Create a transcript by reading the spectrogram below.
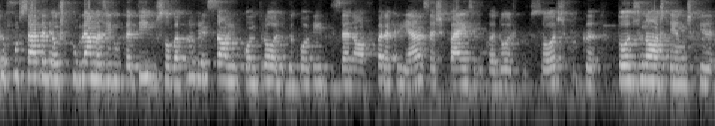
Reforçar também os programas educativos sobre a prevenção e o controle de Covid-19 para crianças, pais, educadores, professores, porque todos nós temos que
